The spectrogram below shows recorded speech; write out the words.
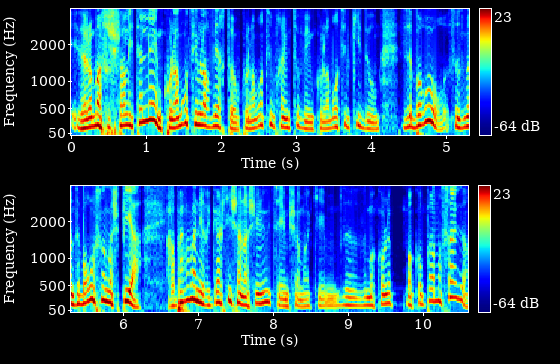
זה לא משהו שאפשר להתעלם, כולם רוצים להרוויח טוב, כולם רוצים חיים טובים, כולם רוצים קידום. זה ברור, זאת אומרת, זה ברור שזה משפיע. הרבה פעמים אני הרגשתי שאנשים נמצאים שם, כי זה, זה מקום, מקום פרנסה גם.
